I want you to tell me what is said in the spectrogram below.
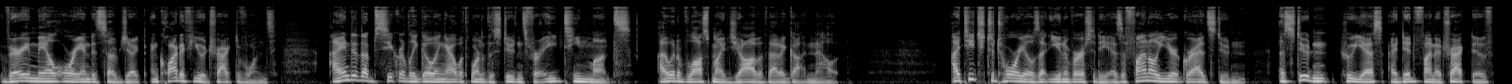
very male oriented subject, and quite a few attractive ones. I ended up secretly going out with one of the students for 18 months. I would have lost my job if that had gotten out. I teach tutorials at university as a final year grad student. A student, who, yes, I did find attractive,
